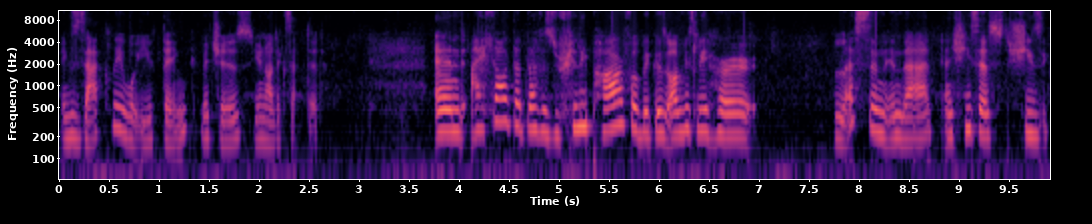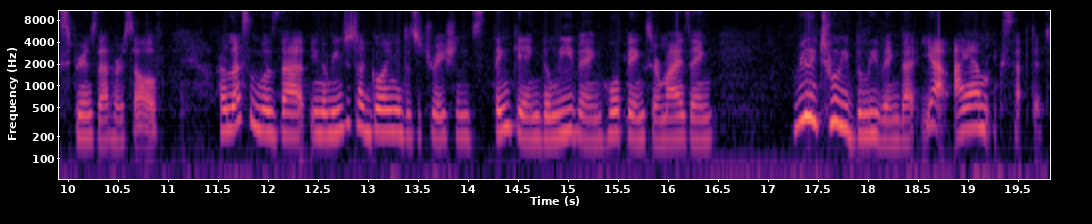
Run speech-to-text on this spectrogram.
exactly what you think, which is you're not accepted. And I thought that that was really powerful because obviously her lesson in that, and she says she's experienced that herself. Her lesson was that, you know, when you just start going into situations thinking, believing, hoping, surmising, really truly believing that, yeah, I am accepted.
